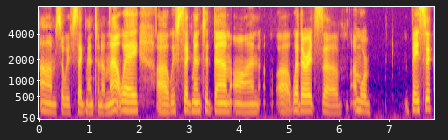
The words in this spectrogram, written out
Um, so we've segmented them that way. Uh, we've segmented them on uh, whether it's a, a more basic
